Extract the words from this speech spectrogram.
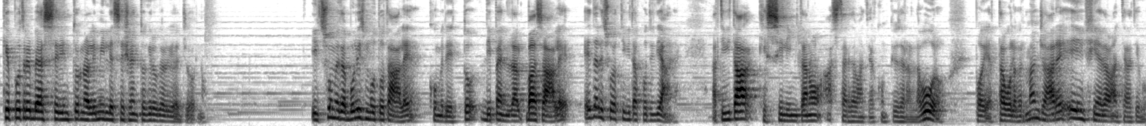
che potrebbe essere intorno alle 1600 kcal al giorno. Il suo metabolismo totale, come detto, dipende dal basale e dalle sue attività quotidiane, attività che si limitano a stare davanti al computer al lavoro, poi a tavola per mangiare e infine davanti alla tv.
